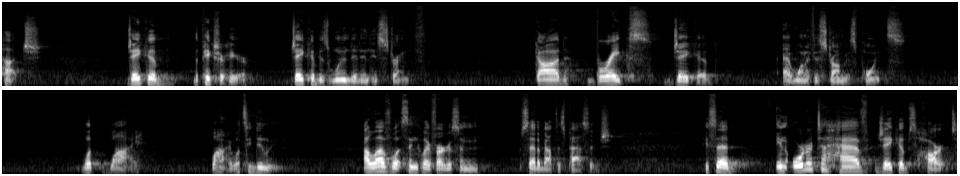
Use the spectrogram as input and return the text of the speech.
touch. Jacob, the picture here, Jacob is wounded in his strength. God breaks Jacob at one of his strongest points. What, why? Why? What's he doing? I love what Sinclair Ferguson said about this passage. He said, In order to have Jacob's heart,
